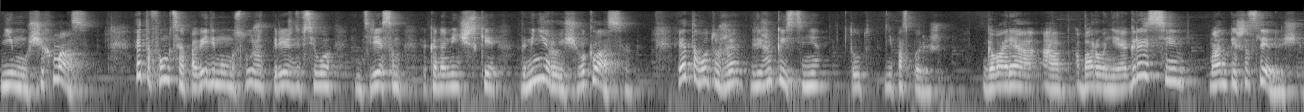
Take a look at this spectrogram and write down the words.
неимущих масс. Эта функция, по-видимому, служит прежде всего интересам экономически доминирующего класса. Это вот уже ближе к истине, тут не поспоришь. Говоря об обороне и агрессии, Ман пишет следующее.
